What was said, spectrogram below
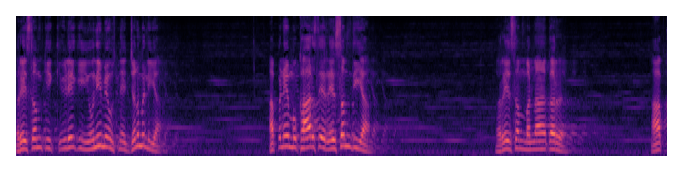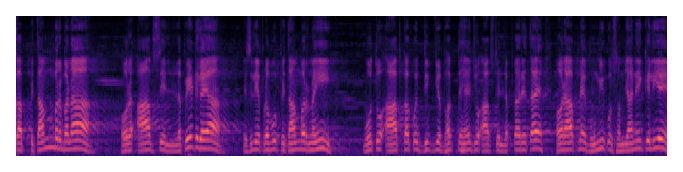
रेशम की कीड़े की योनि में उसने जन्म लिया। अपने मुखार से रेशम दिया। रेशम बनाकर आपका पिताम्बर बना और आपसे लपेट गया। इसलिए प्रभु पिताम्बर नहीं, वो तो आपका कोई दिव्य भक्त है जो आपसे लपटा रहता है और आपने भूमि को समझाने के लिए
